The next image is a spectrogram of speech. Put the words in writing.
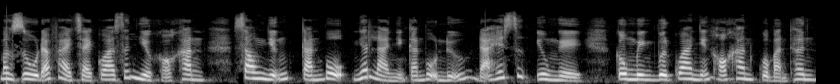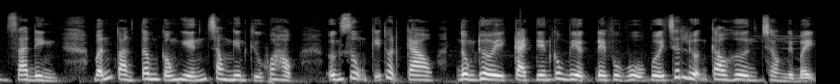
Mặc dù đã phải trải qua rất nhiều khó khăn, song những cán bộ, nhất là những cán bộ nữ đã hết sức yêu nghề, cùng mình vượt qua những khó khăn của bản thân, gia đình, vẫn toàn tâm cống hiến trong nghiên cứu khoa học, ứng dụng kỹ thuật cao, đồng thời cải tiến công việc để phục vụ với chất lượng cao hơn cho người bệnh.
